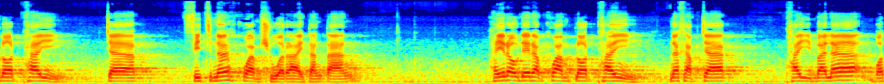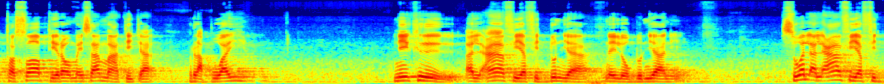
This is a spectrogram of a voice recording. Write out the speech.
ปลอดภัยจากฟิตนะความชั่วร้ายต่างๆ ให้เราได้รับความปลอดภัยนะครับจากภัยบาละบททดสอบที่เราไม่สามารถที่จะ รับไว้ นี่คืออัลอาฟียฟิดดุนยาในโลกดุนยานี้ส่วนอัลอาฟียฟิด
